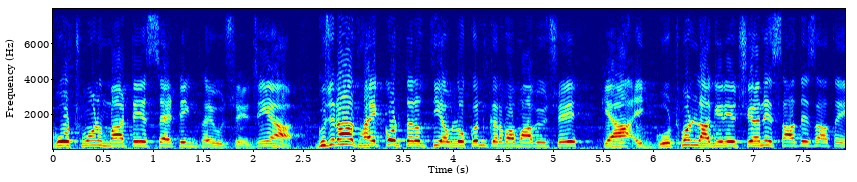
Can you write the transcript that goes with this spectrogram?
ગોઠવણ માટે સેટિંગ થયું છે. જી હા, ગુજરાત હાઈકોર્ટ તરફથી અવલોકન કરવામાં આવ્યું છે કે આ એક ગોઠવણ લાગી રહી છે અને સાથે સાથે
